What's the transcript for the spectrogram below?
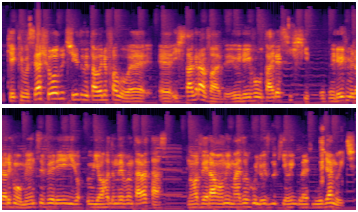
o que, que você achou do título e tal? Ele falou, é, é, está gravado, eu irei voltar e assistir. Eu verei os melhores momentos e verei o Jordan levantar a taça. Não haverá homem mais orgulhoso do que eu em Glasgow hoje à noite.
